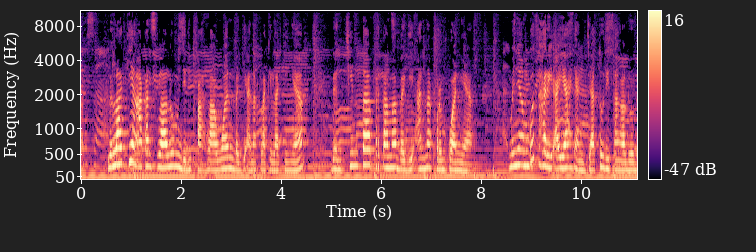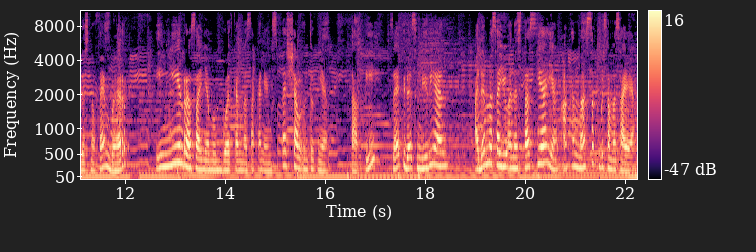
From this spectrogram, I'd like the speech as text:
Lelaki yang akan selalu menjadi pahlawan bagi anak laki-lakinya dan cinta pertama bagi anak perempuannya. Menyambut Hari Ayah yang jatuh di tanggal 12 November, ingin rasanya membuatkan masakan yang spesial untuknya. Tapi saya tidak sendirian ada Mas Ayu Anastasia yang akan masak bersama saya.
